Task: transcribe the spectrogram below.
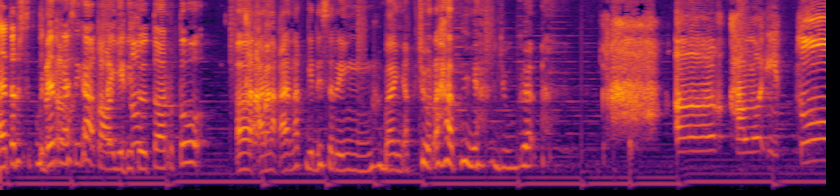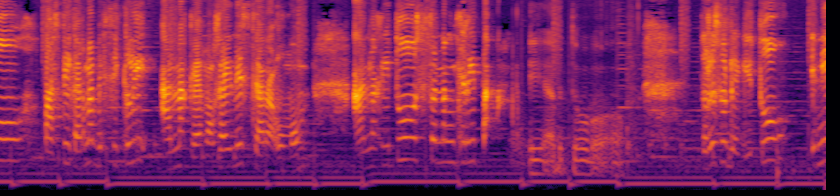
Eh terus bener Betul. gak sih kak kalau jadi gitu, tutor tuh eh, anak-anak jadi sering banyak curhatnya juga. Eh, kalau itu pasti karena basically anak ya. Maksudnya ini secara umum anak itu seneng cerita. Iya betul. Terus udah gitu ini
